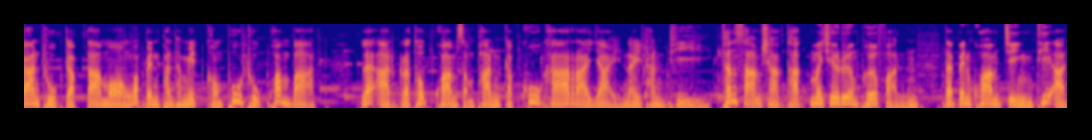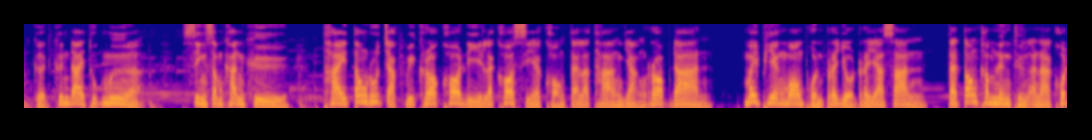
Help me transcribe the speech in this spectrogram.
การถูกจับตามองว่าเป็นพันธมิตรของผู้ถูกคว่ำบาตรและอาจกระทบความสัมพันธ์กับคู่ค้ารายใหญ่ในทันที ทั้งสามฉากทัศน์ไม่ใช่เรื่องเพ้อฝัน แต่เป็นความจริงที่อาจเกิดขึ้นได้ทุกเมื่อ สิ่งสำคัญคือ ไทยต้องรู้จักวิเคราะห์ข้อดีและข้อเสียของแต่ละทางอย่างรอบด้าน ไม่เพียงมองผลประโยชน์ระยะสั้น แต่ต้องคำนึงถึงอนาคต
